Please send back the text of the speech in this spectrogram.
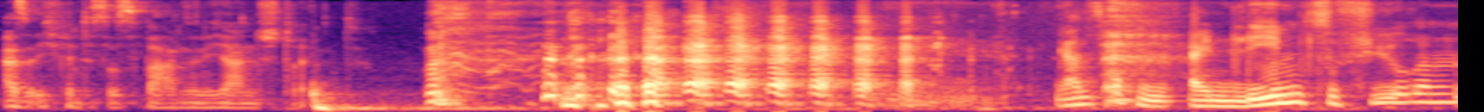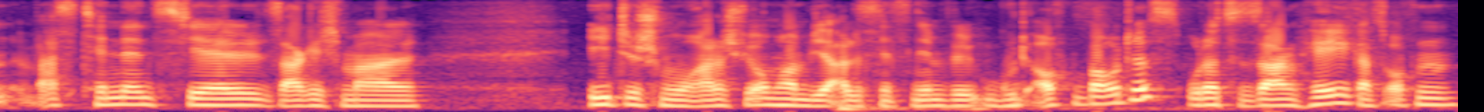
Also ich finde, es ist wahnsinnig anstrengend. Ganz offen, ein Leben zu führen, was tendenziell, sage ich mal, ethisch, moralisch, wie auch immer wir alles jetzt nehmen will, gut aufgebaut ist. Oder zu sagen, hey, ganz offen,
